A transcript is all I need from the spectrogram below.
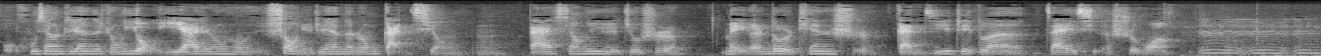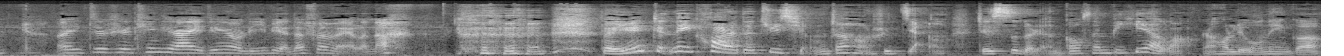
互相之间的这种友谊啊，这种少女之间的这种感情，嗯，大家相遇就是每个人都是天使，感激这段在一起的时光。嗯嗯嗯，哎，就是听起来已经有离别的氛围了呢。对，因为这那块儿的剧情正好是讲这四个人高三毕业了，然后留那个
